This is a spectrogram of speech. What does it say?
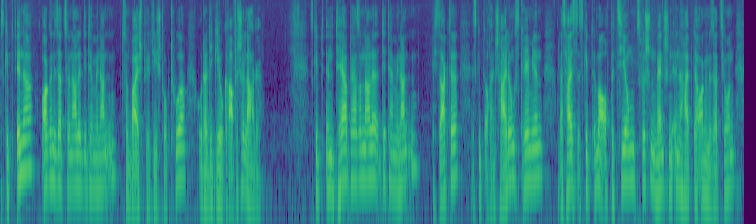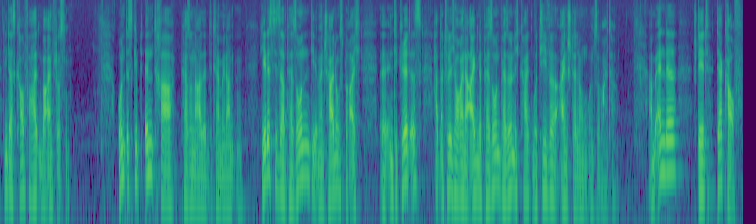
Es gibt innerorganisationale Determinanten, zum Beispiel die Struktur oder die geografische Lage. Es gibt interpersonale Determinanten. Ich sagte, es gibt auch Entscheidungsgremien. Das heißt, es gibt immer auch Beziehungen zwischen Menschen innerhalb der Organisation, die das Kaufverhalten beeinflussen. Und es gibt intrapersonale Determinanten. Jedes dieser Personen, die im Entscheidungsbereich äh, integriert ist, hat natürlich auch eine eigene Person, Persönlichkeit, Motive, Einstellungen und so weiter. Am Ende steht der Kauf.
